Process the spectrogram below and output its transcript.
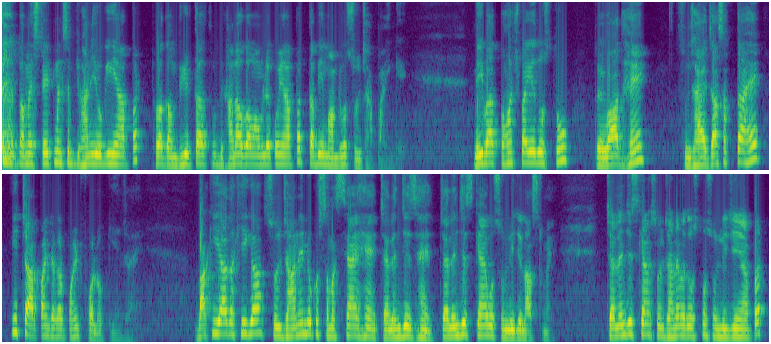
तो हमें स्टेटमेंट सिर्फ़ दिखानी होगी यहाँ पर, थोड़ा गंभीरता तो दिखाना होगा मामले को यहाँ पर, तभी मामले को सुलझा पाएँगे। मेरी बात पहुँच पाई है दोस्तों तो विवाद है, सुलझाया जा सकता है, ये चार पाँच अगर पॉइंट फॉलो किए जाए। बाकी याद रखिएगा, सुलझाने में कुछ समस्याएँ हैं चैलेंजेस हैं। चैलेंजेस क्या है वो सुन लीजिए लास्ट में। चैलेंजेस क्या है सुलझाने में? दोस्तों, सुन लीजिए यहाँ पर।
